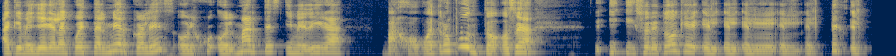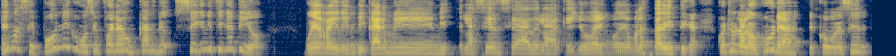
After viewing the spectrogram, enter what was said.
a que me llegue la encuesta el miércoles o el, o el martes y me diga, bajó cuatro puntos. O sea, y, sobre todo que el, el, tema se pone como si fuera un cambio significativo. Voy a reivindicar mi, la ciencia de la que yo vengo, digamos, la estadística. Encuentro una locura. Es como decir,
